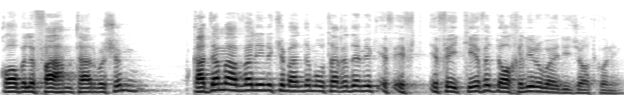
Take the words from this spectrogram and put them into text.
قابل فهمتر باشه قدم اول اینه که بنده معتقدم یک FATF داخلی رو باید ایجاد کنیم.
